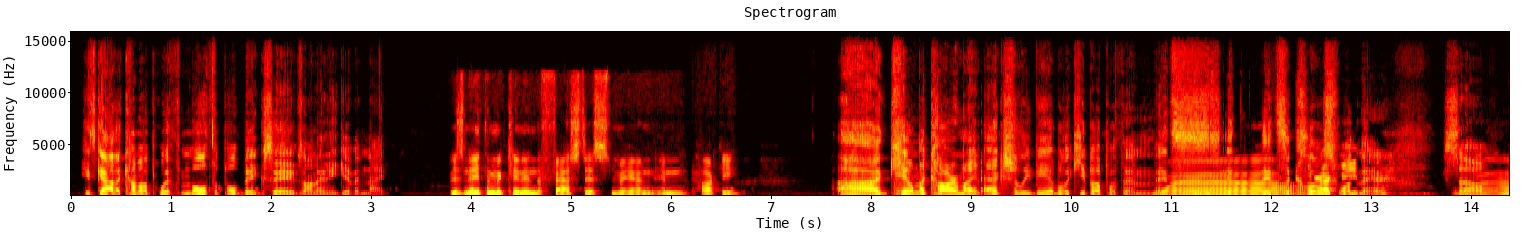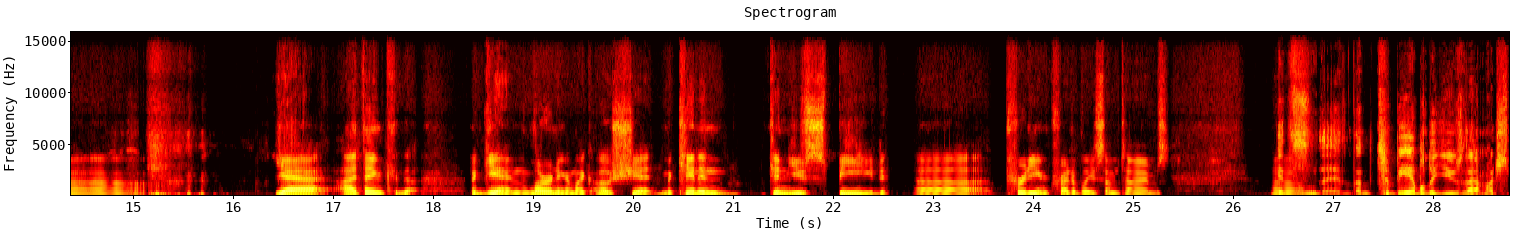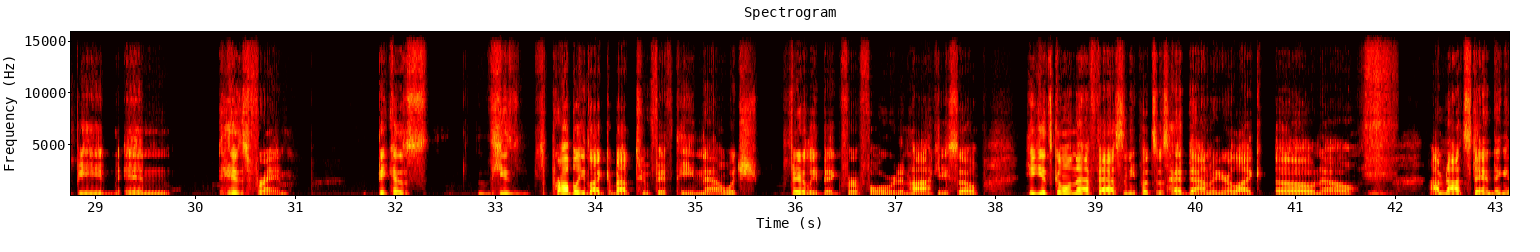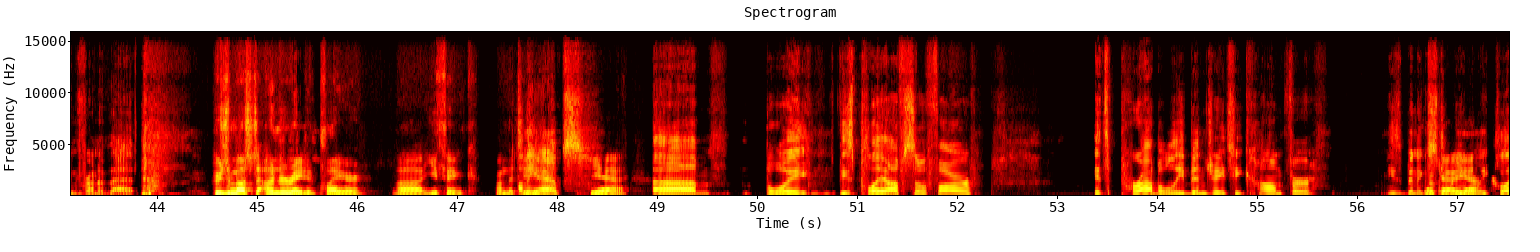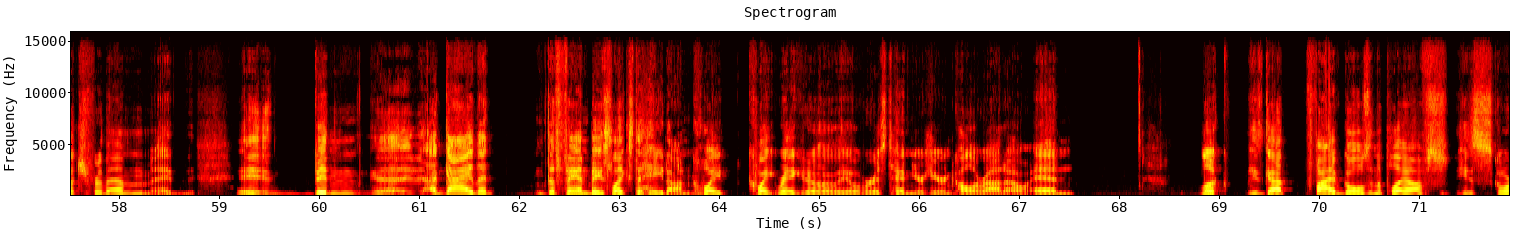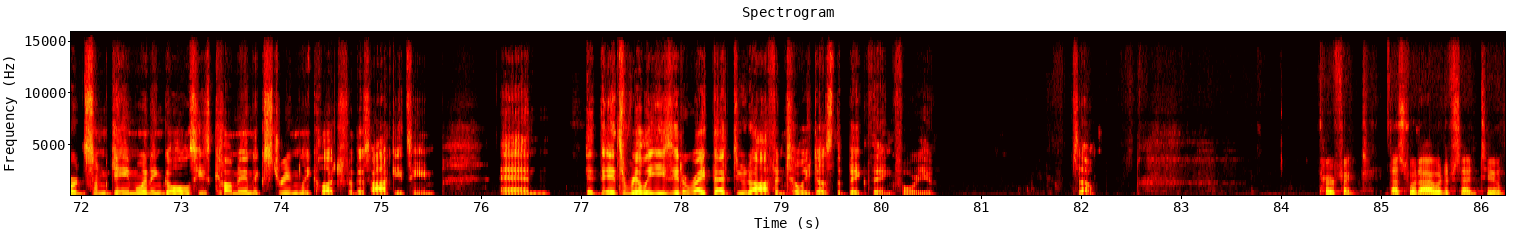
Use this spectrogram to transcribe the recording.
he's got to come up with multiple big saves on any given night. Is Nathan MacKinnon the fastest man in hockey? Uh, Cale Makar might actually be able to keep up with him. It's it- it's a close Track one there. So Wow. yeah, I think again, learning, I'm like, oh shit, MacKinnon can use speed uh pretty incredibly sometimes. it's Um, uh, to be able to use that much speed in his frame because he's probably like about 215 now, which fairly big for a forward in hockey. So he gets going that fast and he puts his head down and you're like, "Oh no. I'm not standing in front of that." who's the most underrated player uh you think on the On team? the Avs? Yeah. Um, boy, these playoffs so far, it's probably been JT Compher. He's been Okay, extremely yeah. clutch for them. It, it- been uh, a guy that the fan base likes to hate on quite quite regularly over his tenure here in Colorado. And look, he's got five goals in the playoffs. He's scored some game-winning goals. He's come in extremely clutch for this hockey team. And it, it's really easy to write that dude off until he does the big thing for you. So Perfect. That's what I would have said too.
